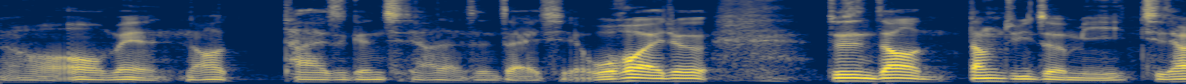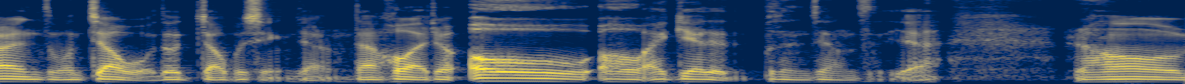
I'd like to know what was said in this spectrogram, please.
然后 oh man，然后他还是跟其他男生在一起。我后来就就是你知道当局者迷，其他人怎么叫我都叫不醒这样，但后来就哦哦，I get it，不能这样子，yeah，然后。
